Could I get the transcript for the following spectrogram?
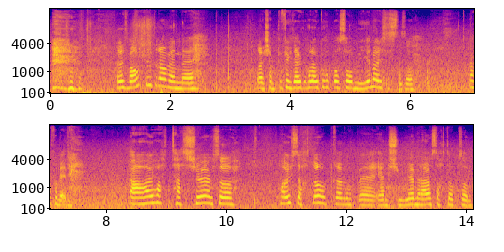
Det er litt varmt ute, da, men eh, det er kjempefint. Jeg har ikke hoppa så mye nå i det siste, så jeg er fornøyd. Jeg har jo hatt hest sjøl, så jeg har jo starta og prøvd å hoppe 1,20, men jeg har starta opp sånn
